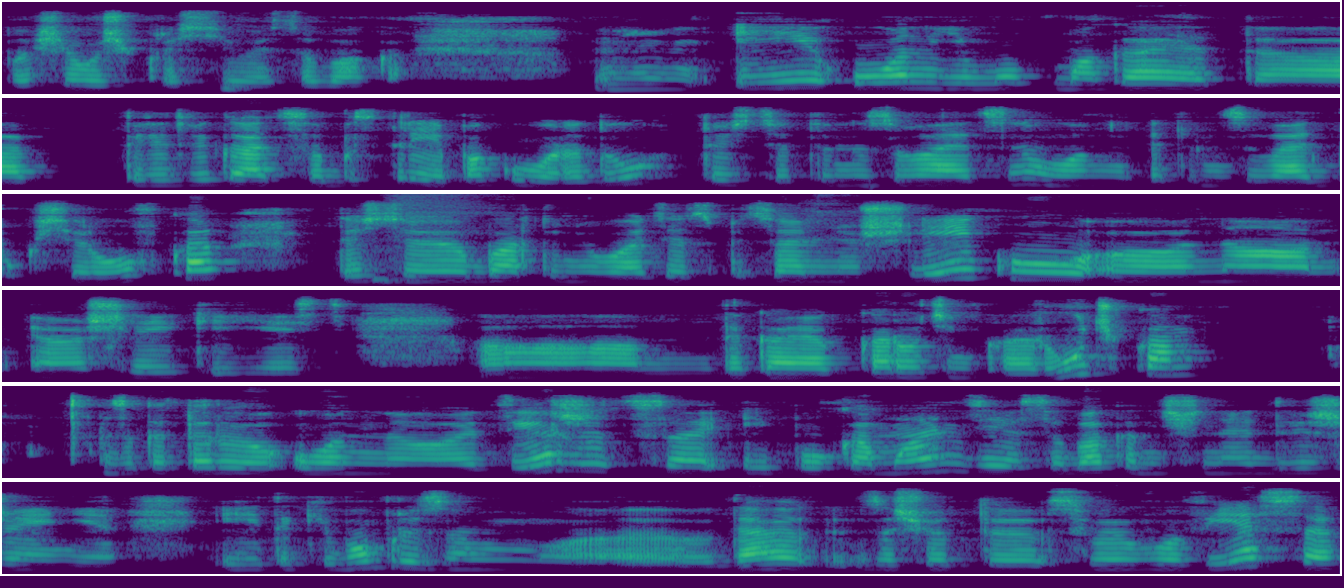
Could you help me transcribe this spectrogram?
вообще очень красивая собака. И он ему помогает а, передвигаться быстрее по городу, то есть это называется, ну, он это называет буксировка, то есть э, Барт у него одет специальную шлейку, а, на э, шлейке есть такая коротенькая ручка, за которую он э, держится, и по команде собака начинает движение. И таким образом, э, да, за счет э, своего веса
